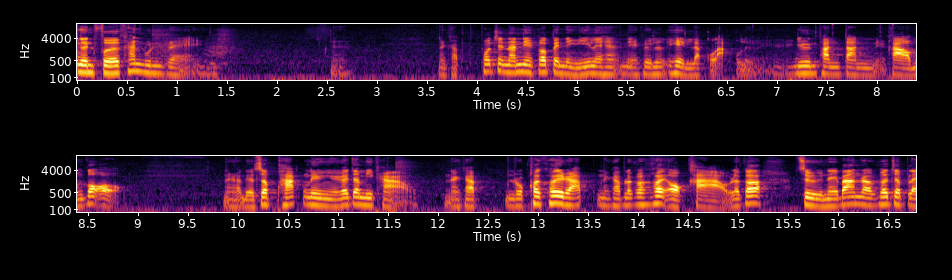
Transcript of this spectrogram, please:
เงินเฟอ้อขั้นรุนแรงนะครับ เพราะฉะนั้นเนี่ยก็เป็นอย่างนี้เลยฮะ เนี่ยคือเหตุหลักๆเลย ยืนพันตันข่าวมันก็ออกนะครับ เดี๋ยวสักพักหนึ่งก็จะมีข่าวนะครับ ค่อยๆรับนะครับแล้วก็ค่อยออกข่าว แล้วก็สื่อในบ้านเราก็จะแปล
